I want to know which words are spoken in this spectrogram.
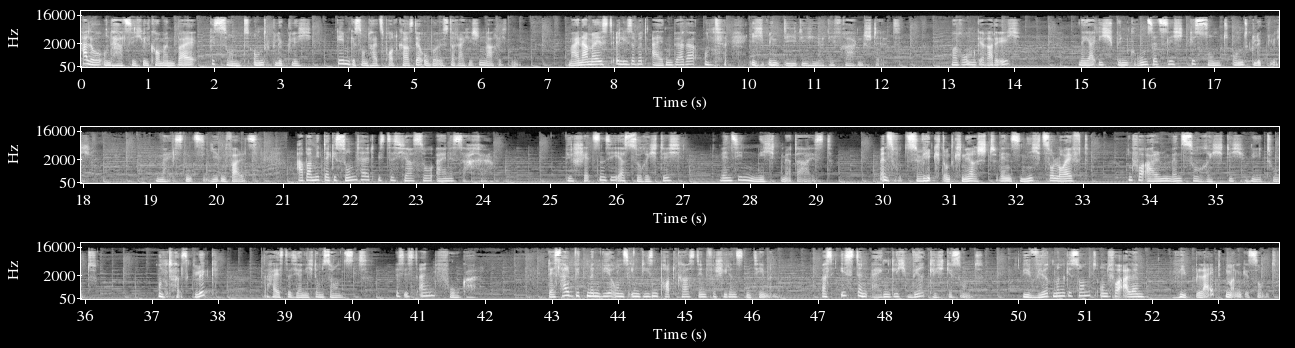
Hallo und herzlich willkommen bei Gesund und Glücklich, dem Gesundheitspodcast der Oberösterreichischen Nachrichten. Mein Name ist Elisabeth Eidenberger und ich bin die, die hier die Fragen stellt. Warum gerade ich? Naja, ich bin grundsätzlich gesund und glücklich. Meistens jedenfalls. Aber mit der Gesundheit ist es ja so eine Sache. Wir schätzen sie erst so richtig, wenn sie nicht mehr da ist wenn es so zwickt und knirscht, wenn es nicht so läuft und vor allem, wenn es so richtig weh tut. Und das Glück, da heißt es ja nicht umsonst. Es ist ein Vogel. Deshalb widmen wir uns in diesem Podcast den verschiedensten Themen. Was ist denn eigentlich wirklich gesund? Wie wird man gesund und vor allem, wie bleibt man gesund?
